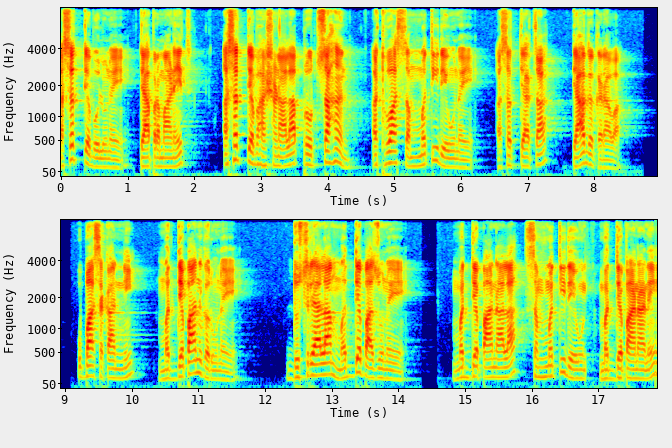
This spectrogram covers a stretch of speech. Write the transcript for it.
असत्य बोलू नये. त्याप्रमाणेच असत्य भाषणाला प्रोत्साहन अथवा संमती देऊ नये. असत्याचा त्याग करावा. उपासकांनी मद्यपान करू नये. दुसऱ्याला मद्य पाजू नये. मद्यपानाला संमती देऊन मद्यपानाने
